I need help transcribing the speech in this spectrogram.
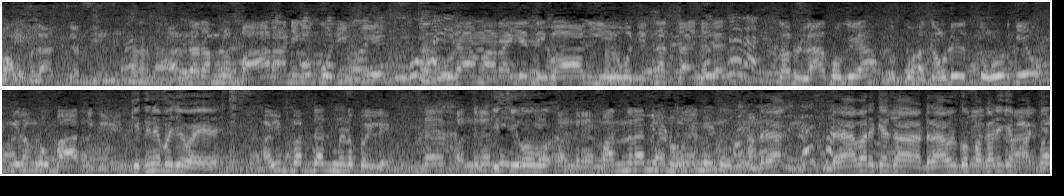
बम ब्लास्ट कर दिया। हाँ। अंदर हम लोग बाहर आने की कोशिश किए पूरा हमारा ये दीवार ये वो जितना चैनल है सब लॉक हो गया उसको हथौड़े से तोड़ के फिर हम लोग बाहर निकले। कितने बजे हुए है अभी पर दस मिनट पहले। पंद्रह किसी को पंद्रह मिनट हो गए। ड्राइवर के साथ ड्राइवर को पकड़ के भाग गया।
